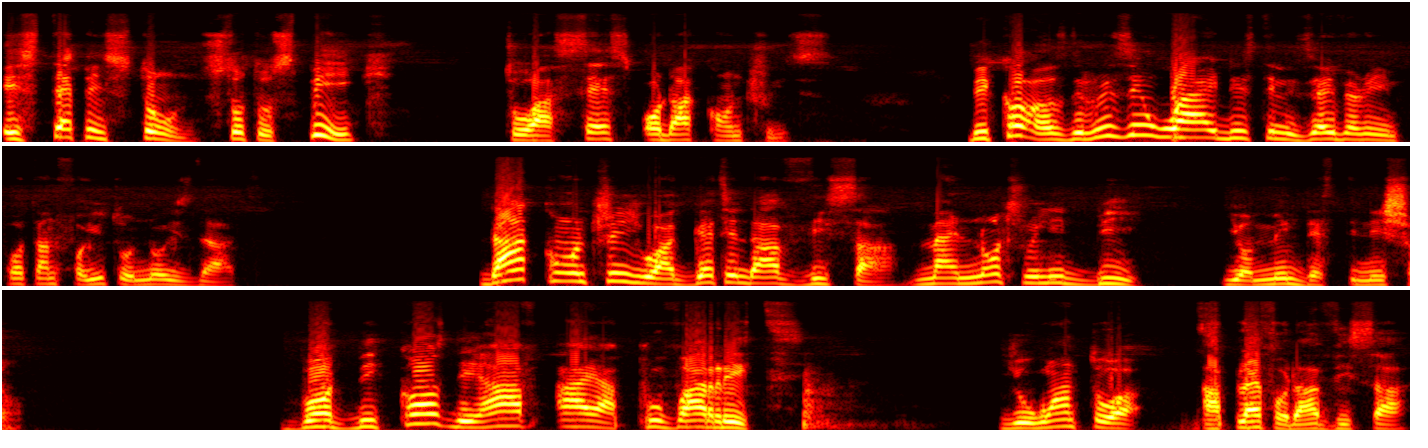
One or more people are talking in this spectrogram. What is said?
a stepping stone, so to speak, to access other countries. Because the reason why this thing is very, very important for you to know is that that country you are getting that visa might not really be your main destination. But because they have high approval rate, you want to uh, apply for that visa,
